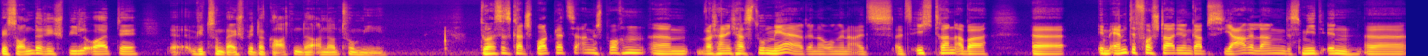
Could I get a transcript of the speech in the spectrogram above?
besondere Spielorte, äh, wie zum Beispiel der Garten der Anatomie. Du hast jetzt gerade Sportplätze angesprochen. Ähm, wahrscheinlich hast du mehr Erinnerungen als, als ich dran, aber äh, im MTV-Stadion gab es jahrelang das Meet-In. Äh,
